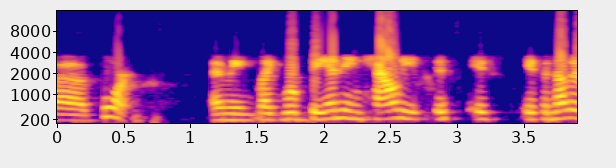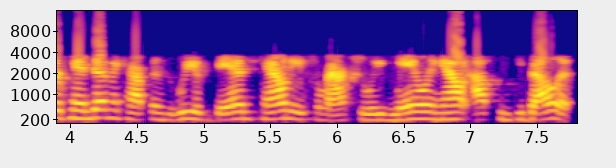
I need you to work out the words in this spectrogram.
uh, forms? I mean, like we're banning counties. If if if another pandemic happens, we have banned counties from actually mailing out absentee ballot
